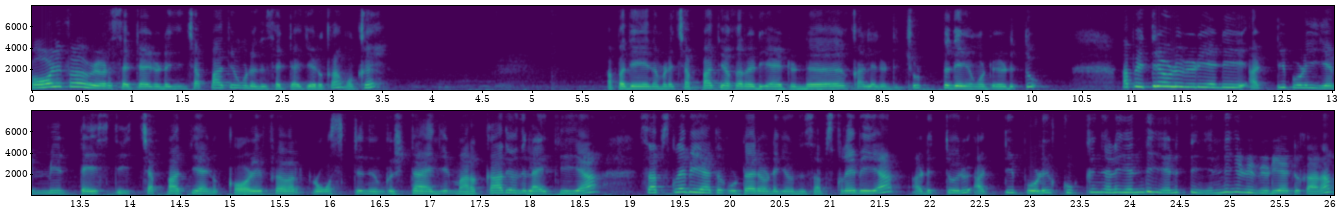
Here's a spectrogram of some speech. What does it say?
കോളിഫ്ലവർ ഇവിടെ സെറ്റായിട്ടുണ്ട് ഇനി ചപ്പാത്തിയും കൂടി ഒന്ന് സെറ്റ് ആക്കി എടുക്കാം. ഓക്കെ അപ്പോൾ ദേ നമ്മുടെ ചപ്പാത്തിയൊക്കെ റെഡി ആയിട്ടുണ്ട്. കല്ലിലിട്ട് ചുട്ട് ദേ ഇങ്ങോട്ട് എടുത്തു. അപ്പോൾ ഇത്രയേ ഉള്ളൂ വീഡിയോ എന്റെ അടിപൊളി yummy tasty chapati and cauliflower roast നിങ്ങൾക്ക് ഇഷ്ടമായെങ്കിൽ മറക്കാതെ ഒന്ന് ലൈക്ക് ചെയ്യുക. സബ്സ്ക്രൈബ് ചെയ്യാത്ത കൂട്ടുകാരുണ്ടെങ്കിൽ ഒന്ന് സബ്സ്ക്രൈബ് ചെയ്യുക. അടുത്തൊരു അടിപൊളി കുക്കിംഗ് അല്ലെങ്കിൽ എന്ത് എന്തെങ്കിലും ഒരു വീഡിയോ ആയിട്ട് കാണാം.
